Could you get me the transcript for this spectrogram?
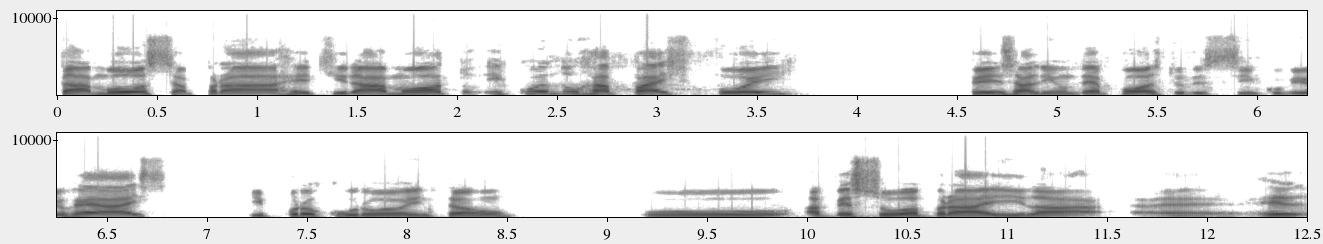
da moça para retirar a moto e quando o rapaz foi fez ali um depósito de 5 mil reais e procurou então o, a pessoa para ir lá é,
